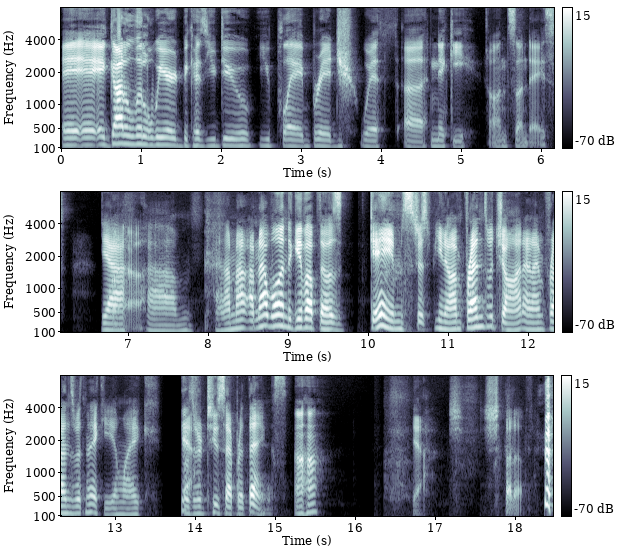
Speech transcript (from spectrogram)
it, it, got a little weird because you do you play bridge with uh Nikki on Sundays. yeah, um, and I'm not I'm not willing to give up those games. Just you know, I'm friends with John and I'm friends with Nikki. I'm like, those are two separate things. Uh huh. Yeah. Shut up.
